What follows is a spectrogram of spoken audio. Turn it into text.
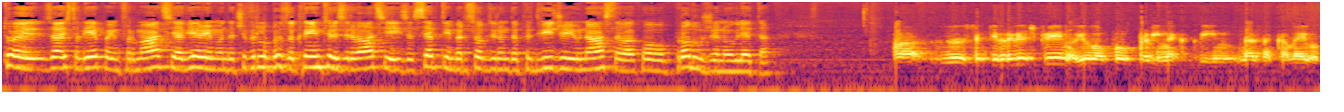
To je zaista lijepa informacija. Vjerujemo da će vrlo brzo krenuti rezervacije i za septembar s obzirom da predviđaju nastavak ovog produženog ljeta ti september već krenuo i ono po prvim nekakvim naznakama, evo,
